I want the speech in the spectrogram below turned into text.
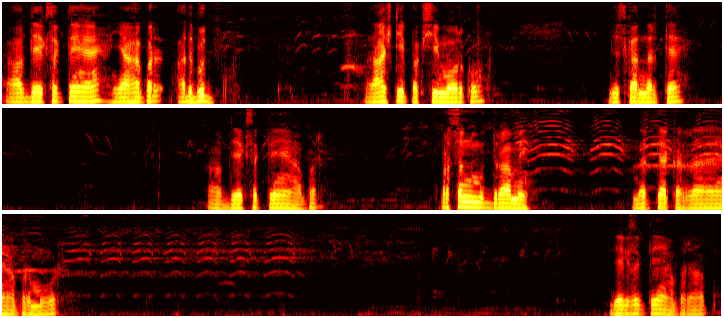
आप देख सकते हैं यहाँ पर अद्भुत राष्ट्रीय पक्षी मोर को, जिसका नृत्य आप देख सकते हैं यहाँ पर। प्रसन्न मुद्रा में नृत्य कर रहा है यहाँ पर मोर। देख सकते हैं यहाँ पर आप।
